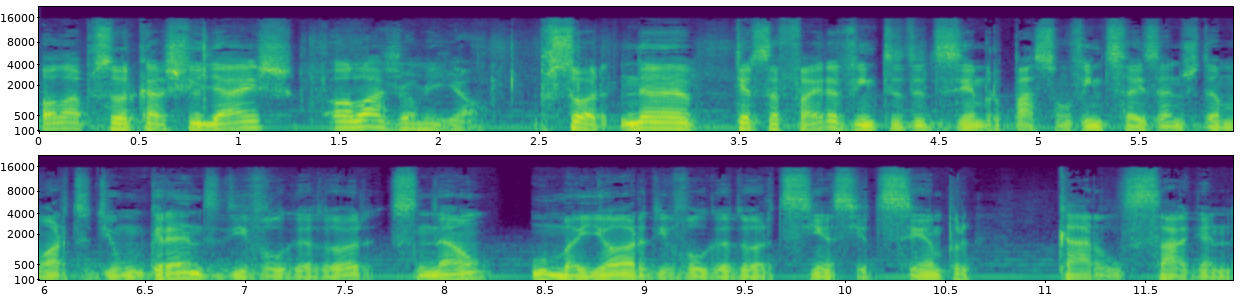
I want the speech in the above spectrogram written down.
Olá, professor Carlos Filhais. Olá, João Miguel. Professor, na terça-feira, 20 de dezembro, passam 26 anos da morte de um grande divulgador, se não o maior divulgador de ciência de sempre, Carl Sagan.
